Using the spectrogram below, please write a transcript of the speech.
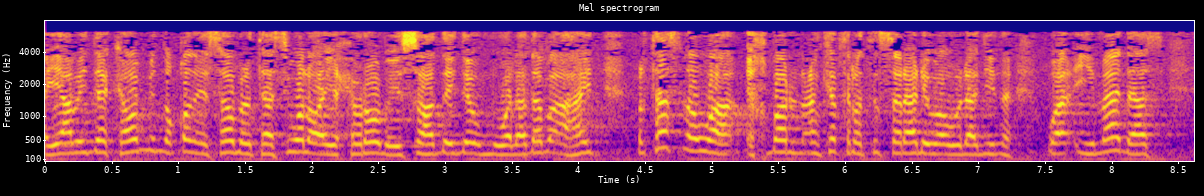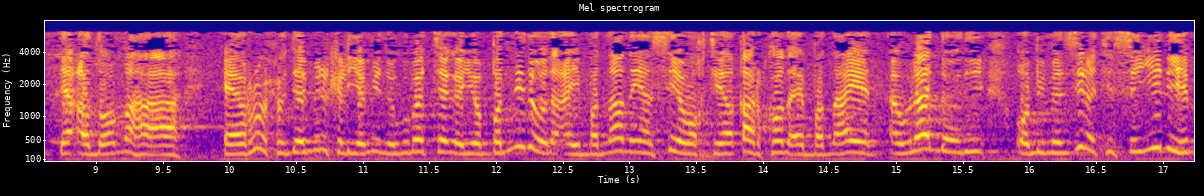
ayaabay dee kaba mid noqonaysaa bal taasi walow ay xoroobayso hadday dee umuwaladaba ahayd. Bal taasna waa ikhbaarun can kahrati saraari wa awlaadina waa iimaadaas dee addoomaha ah ee ruuxu dee milkal yamiin uguma tegayo badnidooda ay badnaanayaan sida waqtiga qaarkood ay badnaayeen awlaaddoodii oo bimansilati sayidihim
